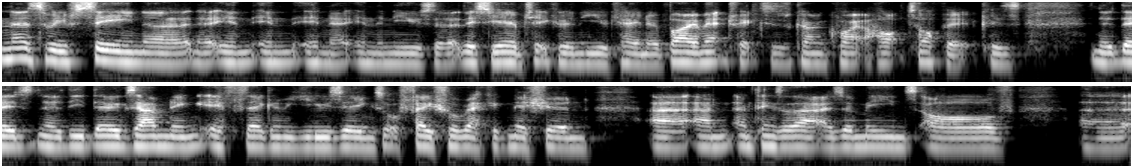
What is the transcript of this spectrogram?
And as we've seen uh, in in in uh, in the news uh, this year, particularly in the UK, you know, biometrics is becoming quite a hot topic because you know, you know, the, they're examining if they're going to be using sort of facial recognition uh, and and things like that as a means of uh,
